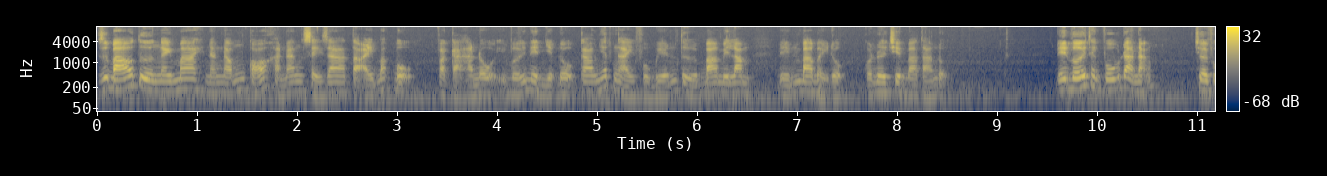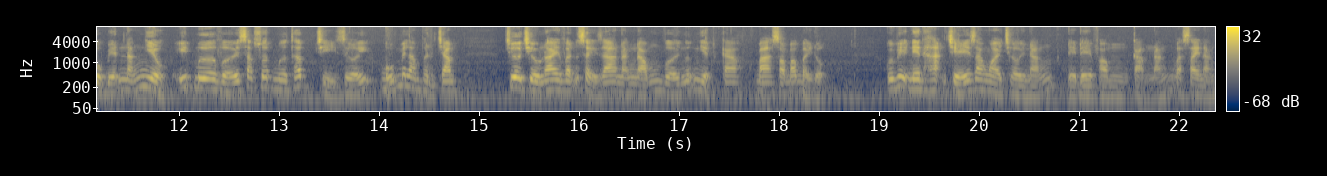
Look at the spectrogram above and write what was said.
Dự báo từ ngày mai, nắng nóng có khả năng xảy ra tại Bắc Bộ và cả Hà Nội với nền nhiệt độ cao nhất ngày phổ biến từ 35 đến 37 độ, có nơi trên 38 độ. Đến với thành phố Đà Nẵng, trời phổ biến nắng nhiều, ít mưa với xác suất mưa thấp chỉ dưới 45%. Trưa chiều nay vẫn xảy ra nắng nóng với ngưỡng nhiệt cao 36-37 độ. Quý vị nên hạn chế ra ngoài trời nắng để đề phòng cảm nắng và say nắng.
